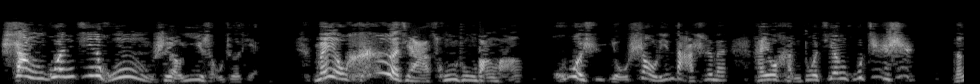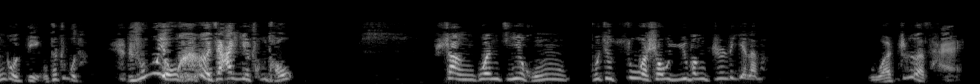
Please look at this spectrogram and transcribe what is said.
上官金鸿是要一手遮天。没有贺家从中帮忙，或许有少林大师们，还有很多江湖志士能够顶得住他。如有贺家一出头，上官金鸿不就坐收渔翁之利了吗？我这才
